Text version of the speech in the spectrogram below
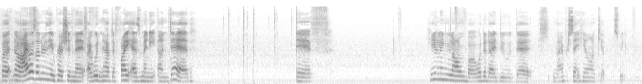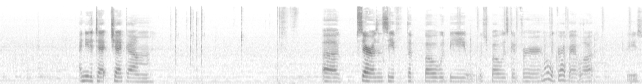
But no, I was under the impression that I wouldn't have to fight as many undead if healing longbow. What did I do with that? Nine percent heal on kill. Sweet. I need to check um uh Sera's and see if the bow would be which bow is good for her. Holy crap! I have a lot. Please.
